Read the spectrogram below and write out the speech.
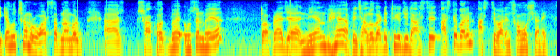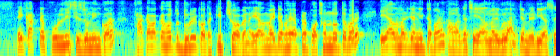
এইটা হচ্ছে আমার হোয়াটসঅ্যাপ নাম্বার শাখত ভাই হোসেন ভাইয়া। তো আপনারা যা নেন ভাইয়া, আপনি ঝালকাঠের থেকে যদি আসতে আসতে পারেন আসতে পারেন, সমস্যা নেই। এই কাঠটা ফুললি সিজনিং করা, ফাঁকা ফাঁকা হয়তো দূরের কথা, কিচ্ছু হবে না। এই আলমারিটা ভাই আপনার পছন্দ হতে পারে, এই আলমারিটা নিতে পারেন, আমার কাছে এই আলমারিগুলো আইটেম রেডি আছে।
